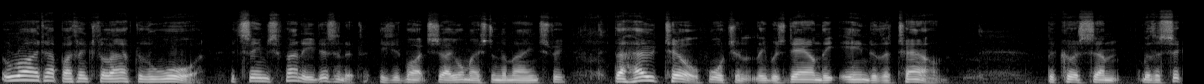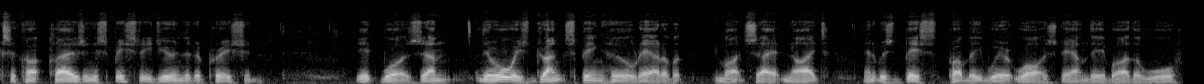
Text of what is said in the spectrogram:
right up, I think, till after the war. It seems funny, doesn't it, as you might say, almost in the main street. The hotel, fortunately, was down the end of the town because um, with a six o'clock closing, especially during the Depression, it was um, there were always drunks being hurled out of it, you might say, at night, and it was best probably where it was down there by the wharf.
